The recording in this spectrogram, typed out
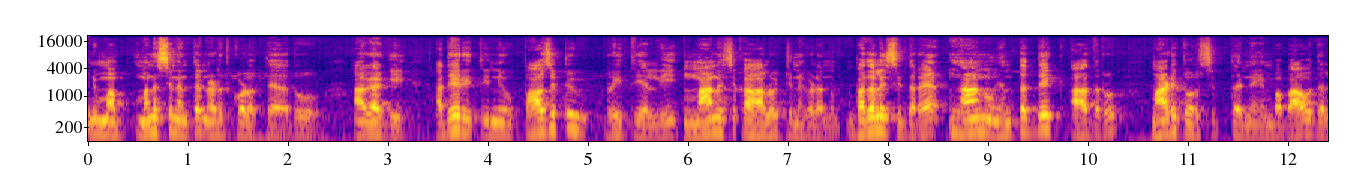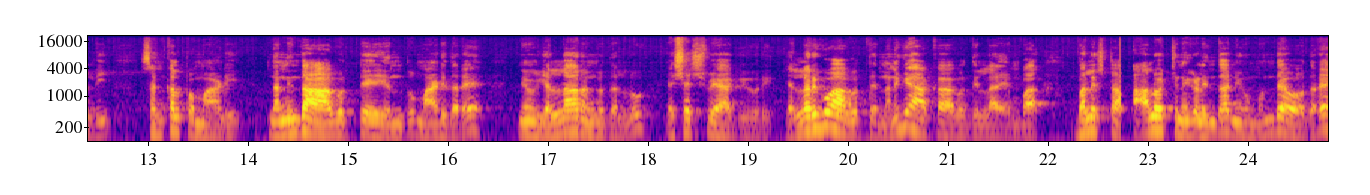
ನಿಮ್ಮ ಮನಸ್ಸಿನಂತೆ ನಡೆದುಕೊಳ್ಳುತ್ತೆ ಅದು. ಹಾಗಾಗಿ ಅದೇ ರೀತಿ ನೀವು ಪಾಸಿಟಿವ್ ರೀತಿಯಲ್ಲಿ ಮಾನಸಿಕ ಆಲೋಚನೆಗಳನ್ನು ಬದಲಿಸಿದರೆ ನಾನು ಎಂಥದ್ದೇ ಆದರೂ ಮಾಡಿ ತೋರಿಸುತ್ತೇನೆ ಎಂಬ ಭಾವದಲ್ಲಿ ಸಂಕಲ್ಪ ಮಾಡಿ ನನ್ನಿಂದ ಆಗುತ್ತೆ ಎಂದು ಮಾಡಿದರೆ ನೀವು ಎಲ್ಲ ರಂಗದಲ್ಲೂ ಯಶಸ್ವಿಯಾಗಿಯೂರಿ ಎಲ್ಲರಿಗೂ ಆಗುತ್ತೆ, ನನಗೆ ಯಾಕೆ ಆಗೋದಿಲ್ಲ ಎಂಬ ಬಲಿಷ್ಠ ಆಲೋಚನೆಗಳಿಂದ ನೀವು ಮುಂದೆ ಹೋದರೆ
